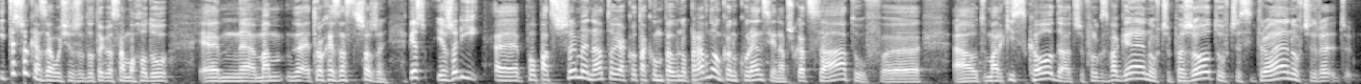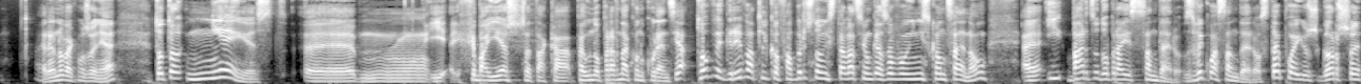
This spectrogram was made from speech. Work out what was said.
I też okazało się, że do tego samochodu mam e, trochę zastrzeżeń. Wiesz, jeżeli e, popatrzymy na to jako taką pełnoprawną konkurencję, na przykład Seatów, aut marki Skoda, czy Volkswagenów, czy Peugeotów, czy Citroenów, czy, czy Renowek może nie, to to nie jest yy, chyba jeszcze taka pełnoprawna konkurencja. To wygrywa tylko fabryczną instalacją gazową i niską ceną yy, i bardzo dobra jest Sandero, zwykła Sandero. Stepway już gorszy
